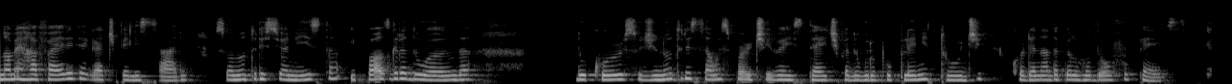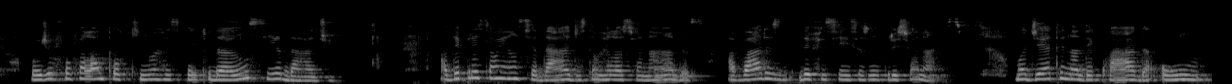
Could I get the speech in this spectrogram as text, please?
nome é Rafaela Legatti Pelissari, sou nutricionista e pós-graduanda do curso de Nutrição Esportiva e Estética do Grupo Plenitude, coordenada pelo Rodolfo Pérez. Hoje eu vou falar um pouquinho a respeito da ansiedade. A depressão e a ansiedade estão relacionadas a várias deficiências nutricionais. Uma dieta inadequada ou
